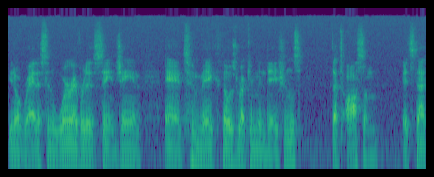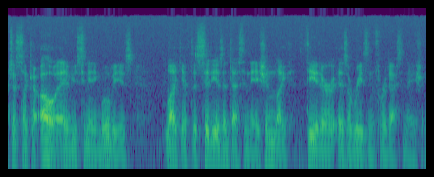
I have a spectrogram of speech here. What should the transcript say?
you know, Radisson, wherever it is, St. Jane, and to make those recommendations, that's awesome. It's not just like, a, oh, have you seen any movies? Like, if the city is a destination, like, theater is a reason for a destination.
